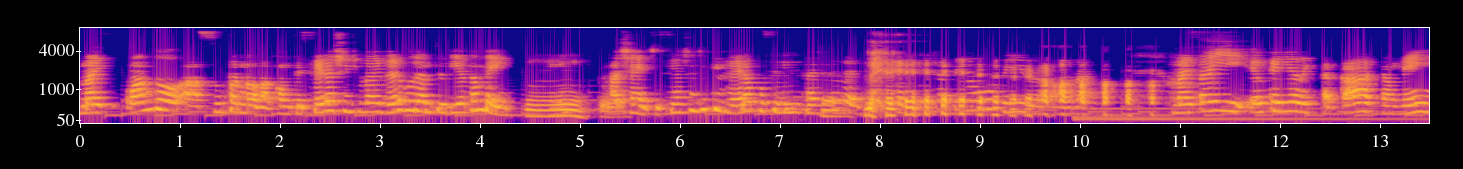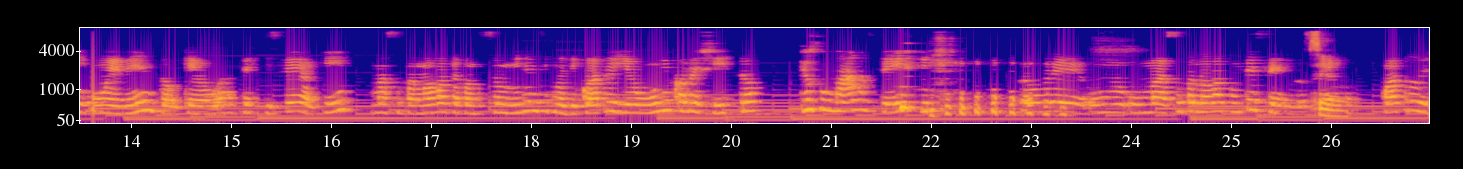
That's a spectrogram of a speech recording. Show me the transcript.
Mas quando a supernova acontecer, a gente vai ver durante o dia também. Hum. A gente, se a gente tiver a possibilidade de ver. A já tem ouvido, na verdade. Mas aí eu queria destacar também um evento que eu pesquisei aqui, uma supernova que aconteceu em 1954 e é o único registro que os humanos têm sobre um- uma supernova acontecendo. Sim. certo? 4 de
